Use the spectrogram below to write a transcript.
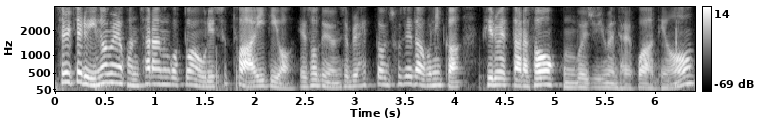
실제로 이너멜 관찰하는 것 또한 우리 수트 아이디어에서도 연습을 했던 소재다 보니까 필요에 따라서 공부해 주시면 될 것 같아요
